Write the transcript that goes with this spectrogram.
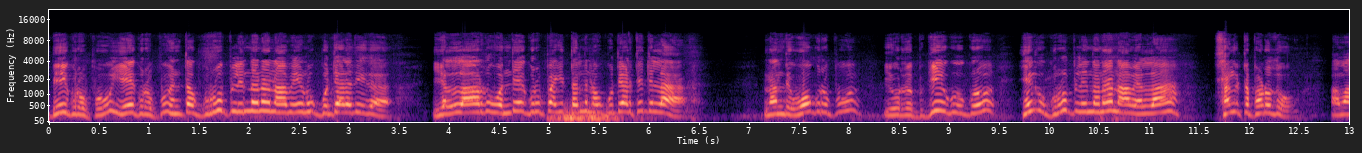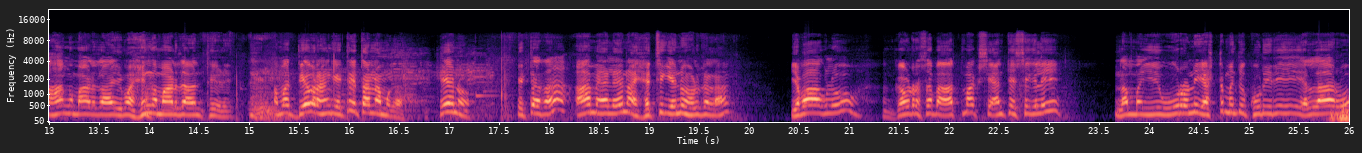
ಬಿ ಗ್ರೂಪು, ಎ ಗ್ರೂಪು, ಇಂಥ ಗ್ರೂಪ್ಲಿಂದನೇ ನಾವೇನು ಗುದ್ದಾಡೋದು ಈಗ? ಎಲ್ಲರದು ಒಂದೇ ಗ್ರೂಪ್ ಆಗಿತ್ತಂದ್ರೆ ನಾವು ಗುದ್ದಾಡ್ತಿದ್ದಿಲ್ಲ. ನಂದು ಓ ಗ್ರೂಪು, ಇವ್ರದ್ದು ಗಿ ಗ್ರೂ ಹಿಂಗೆ ಗ್ರೂಪ್ಲಿಂದನೇ ನಾವೆಲ್ಲ ಸಂಕಟ ಪಡೋದು. ಅವ ಹಂಗೆ ಮಾಡ್ದ, ಇವ ಹಿಂಗೆ ಮಾಡ್ದ ಅಂಥೇಳಿ. ಅವ ದೇವ್ರು ಹಂಗೆ ಇಟ್ಟಿರ್ತ ನಮ್ಗೆ. ಏನು? ಇಟ್ಟದ. ಆಮೇಲೆ ನಾ ಹೆಚ್ಚಿಗೆ ಏನು ಹೇಳ್ದಲ್ಲ. ಯಾವಾಗಲೂ ಗೌಡ್ರ ಸಭಾ ಆತ್ಮಕ್ಕೆ ಶಾಂತಿ ಸಿಗಲಿ. ನಮ್ಮ ಈ ಊರನ್ನು ಎಷ್ಟು ಮಂದಿ ಕೂಡಿರಿ? ಎಲ್ಲರೂ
